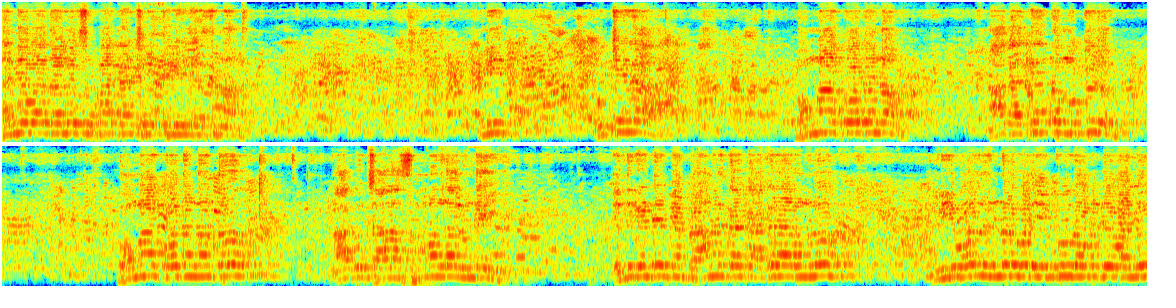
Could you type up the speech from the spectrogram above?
ధన్యవాదాలు శుభాకాంక్షలు తెలియజేస్తున్నాను. మీ ముఖ్యంగా బొమ్మ కోదండం నాకు అత్యంత ముఖ్యుడు. బొమ్మ కోదండంతో నాకు చాలా సంబంధాలు ఉండేవి ఎందుకంటే మేము బ్రాహ్మణ కాక అగ్రహారంలో మీ వాళ్ళు అందరూ కూడా ఎక్కువగా ఉండేవాళ్ళు.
